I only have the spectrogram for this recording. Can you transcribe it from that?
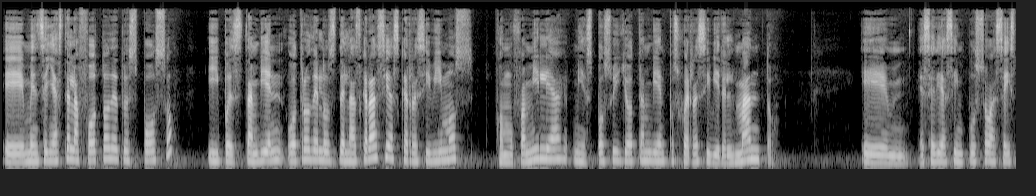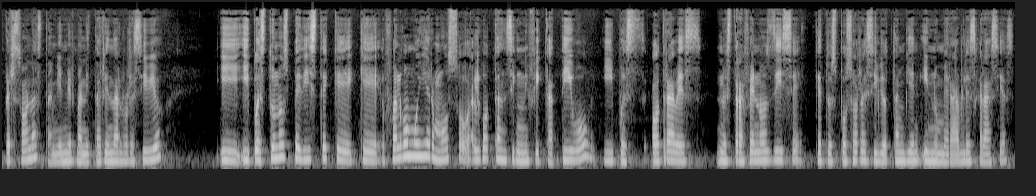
eh, me enseñaste la foto de tu esposo y pues también otro de los de las gracias que recibimos como familia, mi esposo y yo también, pues fue recibir el manto. Ese día se impuso a seis personas, también mi hermanita Rina lo recibió. Y, pues tú nos pediste que, que, fue algo muy hermoso, algo tan significativo y pues otra vez nuestra fe nos dice que tu esposo recibió también innumerables gracias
